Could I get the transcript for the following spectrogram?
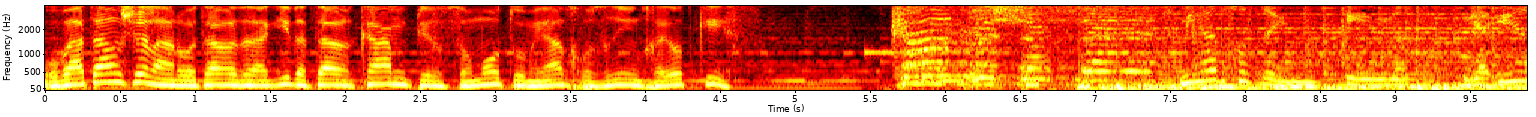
ובאתר שלנו, אתר התאגיד, אתר כאן, פרסומות ומיד חוזרים עם חיות כיס. כאן ב' מיד חוזרים עם יאיר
